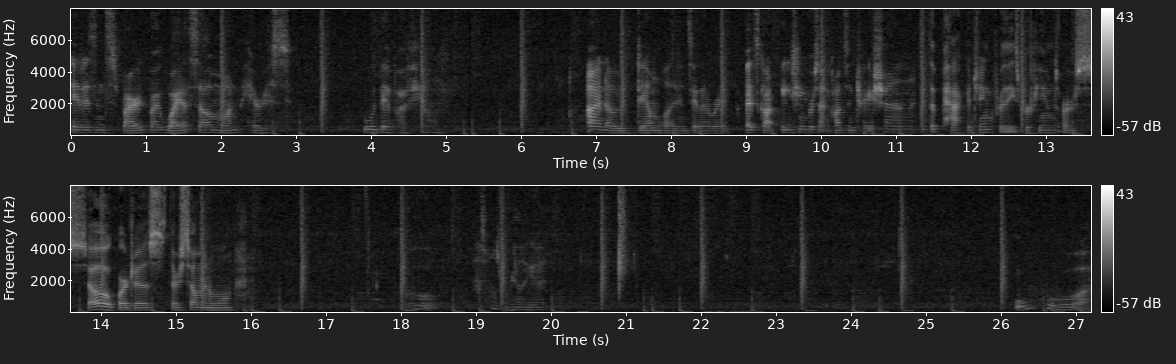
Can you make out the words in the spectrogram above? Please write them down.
It is inspired by ysl mon paris. Eau de Parfum. I know damn well I didn't say that right. It's got 18% concentration. The packaging for these perfumes are so gorgeous. They're so minimal. Ooh, that smells really good. Ooh,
